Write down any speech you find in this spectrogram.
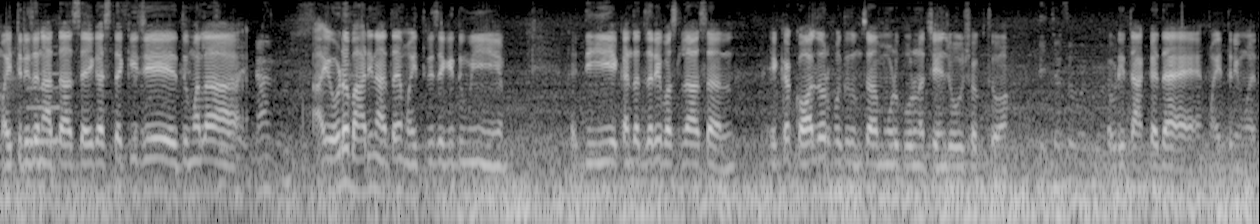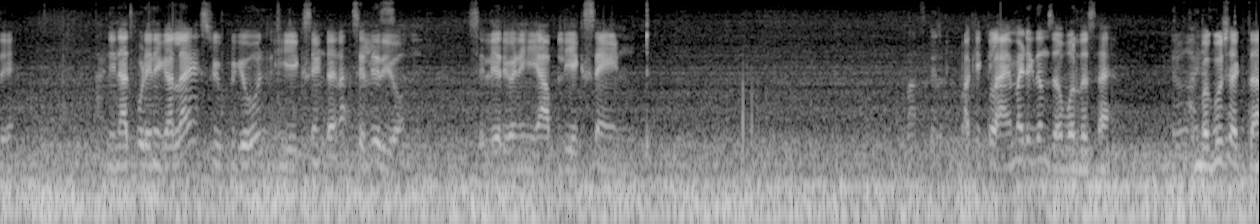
मैत्रीचं नातं असं एक असतं की जे तुम्हाला एवढं भारी नातं आहे मैत्रीचं की तुम्ही कधीही एखाद्यात जरी बसला असाल एका कॉलवर फक्त तुमचा मूड पूर्ण चेंज होऊ शकतो. एवढी ताकद आहे मैत्रीमध्ये. निनाद पुढे निघाला आहे स्विफ्ट घेऊन ही एक्सेंट आहे ना? सेलेरिओ सेलेरिओ आणि ही आपली एक्सेंट बाकी क्लायमेट एकदम जबरदस्त आहे. बघू शकता.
